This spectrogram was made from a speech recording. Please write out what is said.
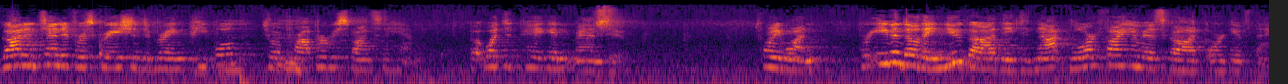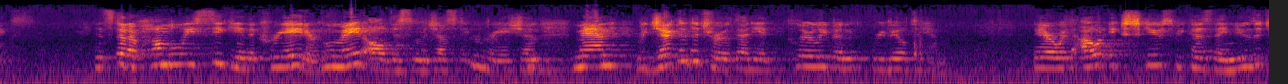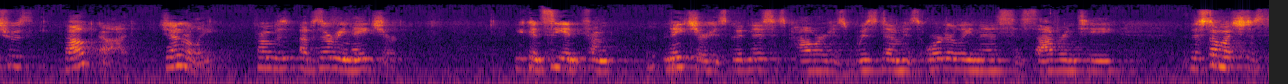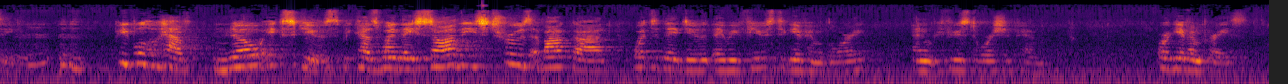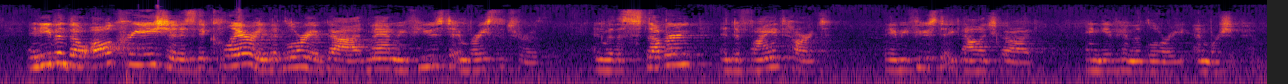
God intended for his creation to bring people to a proper response to him. But what did pagan man do? 21. For even though they knew God, they did not glorify him as God or give thanks. Instead of humbly seeking the Creator who made all this majestic creation, man rejected the truth that he had clearly been revealed to him. They are without excuse because they knew the truth about God, generally, from observing nature. You can see in, from nature his goodness, his power, his wisdom, his orderliness, his sovereignty. There's so much to see. People who have no excuse because when they saw these truths about God, what did they do? They refused to give him glory and refused to worship him or give him praise. And even though all creation is declaring the glory of God, man refused to embrace the truth. And with a stubborn and defiant heart, they refused to acknowledge God and give him the glory and worship him.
